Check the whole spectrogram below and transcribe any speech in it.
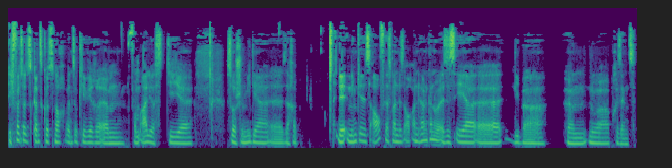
Ich wollte jetzt ganz kurz noch, wenn es okay wäre, ähm, vom Alias die äh, Social Media äh, Sache. De, nehmt ihr das auf, dass man das auch anhören kann, oder ist es eher äh, lieber ähm, nur Präsenz?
